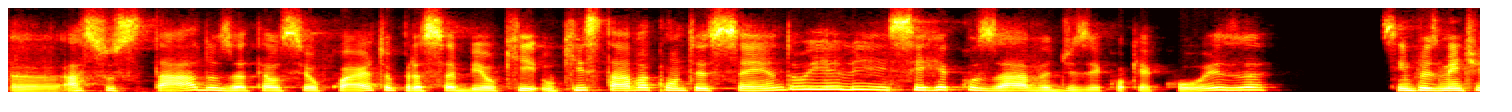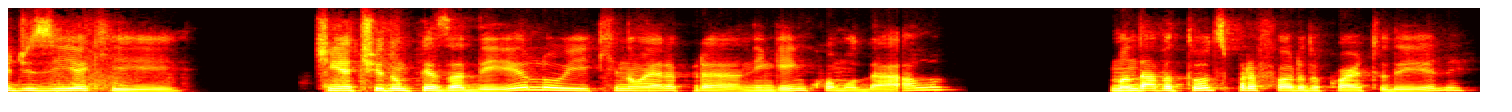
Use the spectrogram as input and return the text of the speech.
ah, assustados até o seu quarto para saber o que, o que estava acontecendo, e ele se recusava a dizer qualquer coisa, simplesmente dizia que tinha tido um pesadelo e que não era para ninguém incomodá-lo. Mandava todos para fora do quarto dele.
